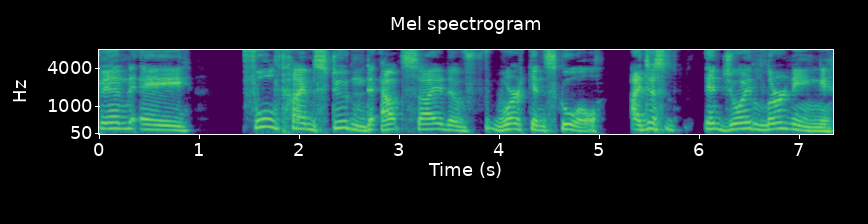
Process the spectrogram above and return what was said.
been a full time student outside of work and school. I just enjoy learning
